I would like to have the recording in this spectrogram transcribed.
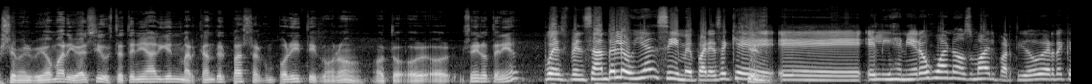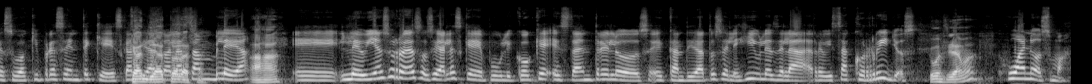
Se me olvidó, Maribel, si usted tenía a alguien marcando el paso, algún político, ¿no? O to- o- o- ¿Sí lo tenía? Pues pensándolo bien, sí, me parece que eh, el ingeniero Juan Osma del Partido Verde que estuvo aquí presente, que es candidato, a la asamblea, eh, le vi en sus redes sociales que publicó que está entre los eh, candidatos elegibles de la revista Corrillos, ¿Cómo se llama? Juan Osma.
